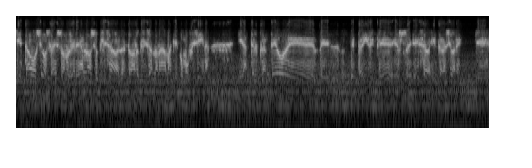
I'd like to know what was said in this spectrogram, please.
y estaba ociosa, eso en realidad no se utilizaba, la estaban utilizando nada más que como oficina. Y ante el planteo de, pedir que esas instalaciones que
